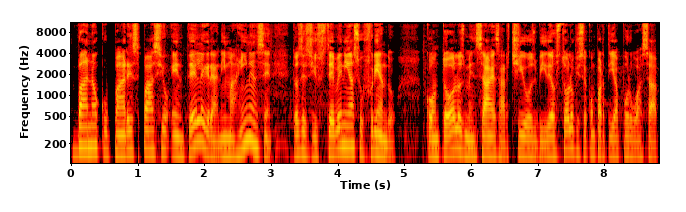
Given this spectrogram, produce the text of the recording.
van a ocupar espacio en Telegram. Imagínense. Entonces, si usted venía sufriendo con todos los mensajes, archivos, videos, todo lo que usted compartía por WhatsApp,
